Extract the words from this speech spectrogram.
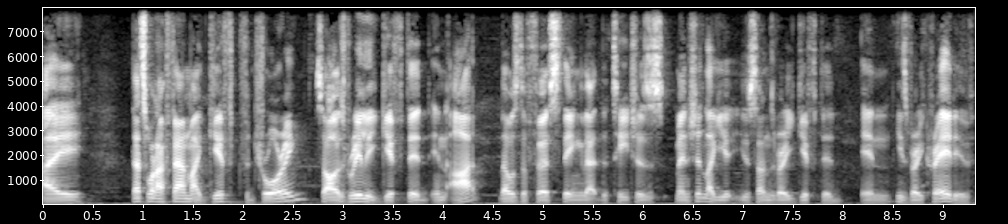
I that's when I found my gift for drawing. So I was really gifted in art. That was the first thing that the teachers mentioned. Like your, son's very gifted in, he's very creative.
